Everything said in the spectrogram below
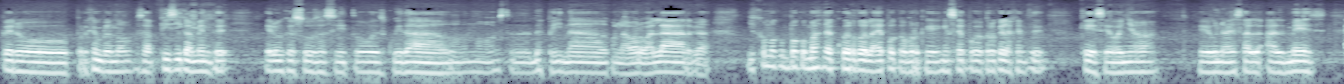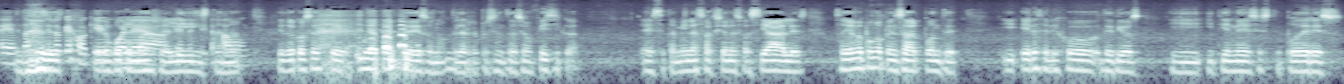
Pero, por ejemplo, ¿no? O sea, físicamente era un Jesús así todo descuidado, ¿no? Este, despeinado, con la barba larga. Y es como que un poco más de acuerdo a la época, porque en esa época creo que la gente que se bañaba eh, una vez al, al mes. Ahí estás entonces diciendo que Joaquín era un poco más realista. Y otra cosa es que, muy aparte de eso, ¿no? De la representación física, este, también las facciones faciales. O sea, yo me pongo a pensar, ponte, y eres el hijo de Dios y, y tienes este, poderes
